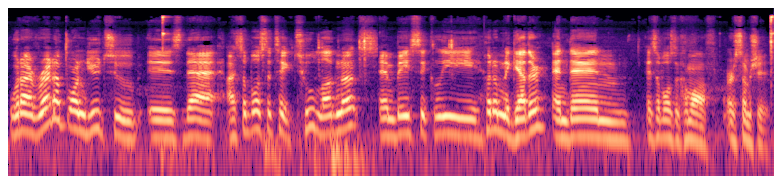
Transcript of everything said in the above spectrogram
What I read up on YouTube is that I'm supposed to take two lug nuts and basically put them together and then it's supposed to come off or some shit.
